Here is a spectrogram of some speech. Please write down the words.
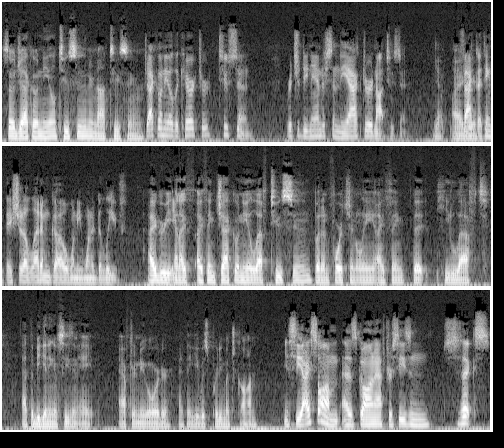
So Jack O'Neill too soon or not too soon? Jack O'Neill, the character, too soon. Richard Dean Anderson, the actor, not too soon. Yep, In I fact. I think they should have let him go when he wanted to leave. I agree, and I th- I think Jack O'Neill left too soon, but unfortunately, I think that he left at the beginning of season eight after New Order. I think he was pretty much gone. You see, I saw him as gone after season six.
